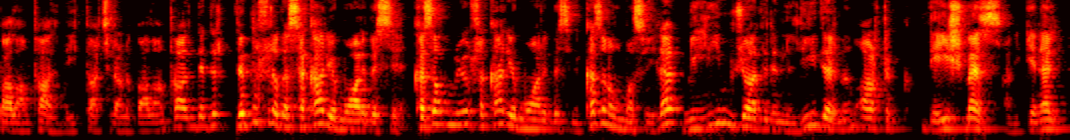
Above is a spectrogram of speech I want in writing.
bağlantı halinde, iddiaçılarla bağlantı halindedir. Ve bu sırada Sakarya Muharebesi kazanılıyor. Sakarya Muharebesi'nin kazanılmasıyla milli mücadelenin liderinin artık değişmez, hani genel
